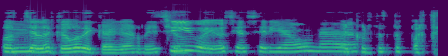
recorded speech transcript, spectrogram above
Hostia, Mm. la acabo de cagar, de hecho. Sí, güey, o sea, sería Ay, una... corta esta parte.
